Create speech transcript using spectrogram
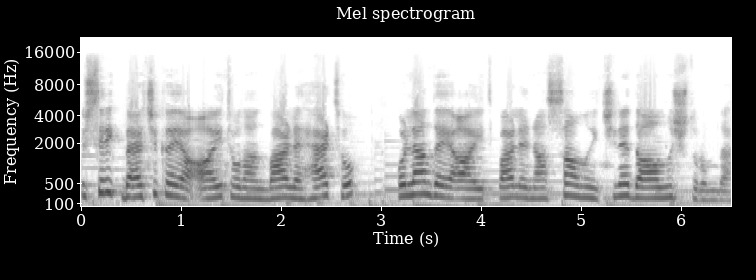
Üstelik Belçika'ya ait olan Barle-Hertog, Hollanda'ya ait Barle-Nassau'nun içine dağılmış durumda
